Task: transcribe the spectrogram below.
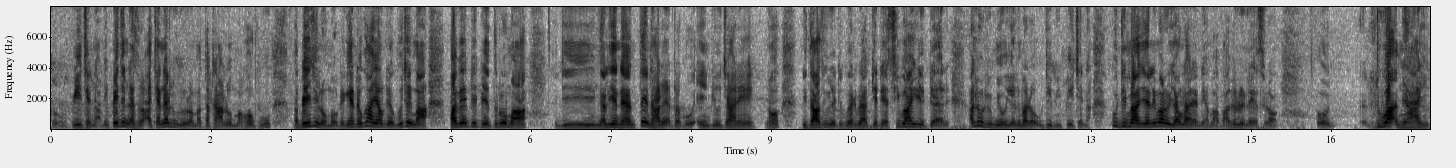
ကိုပေးချင်တာလေပေးချင်တယ်ဆိုတော့အကျန်တဲ့လူတွေတော့မတတ်တာလို့မဟုတ်ဘူးမပေးချင်လို့မဟုတ်တကယ်ဒုက္ခရောက်တဲ့အခုချိန်မှာဘာပဲဖြစ်ဖြစ်သူတို့မှာဒီငလျင်တန်တင့်ထားတဲ့အတွက်ကိုအိမ်ပြိုကြတယ်နော်မိသားစုတွေတကွဲတပြားဖြစ်တယ်စီးပွားရေးတွေပြတ်တယ်အဲ့လိုလူမျိုးရေလီမတော့ UTP ပေးချင်တာအခုဒီမှာရေလီမတော့ရောက်လာတဲ့နေရာမှာဘာဖြစ်လို့လဲဆိုတော့ဟိုလူကအများကြီး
